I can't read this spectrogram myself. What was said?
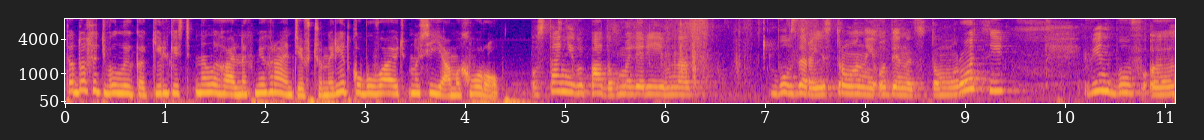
та досить велика кількість нелегальних мігрантів, що нерідко бувають носіями хвороб. Останній випадок малярії в нас був зареєстрований у 2011 році. Він був е,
